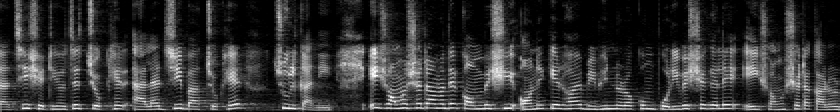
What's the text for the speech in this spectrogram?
যাচ্ছি সেটি হচ্ছে চোখের অ্যালার্জি বা চোখের চুলকানি। এই সমস্যাটা আমাদের কম বেশি অনেকের হয় বিভিন্ন রকম পরিবেশে গেলে এই সমস্যাটা কারোর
